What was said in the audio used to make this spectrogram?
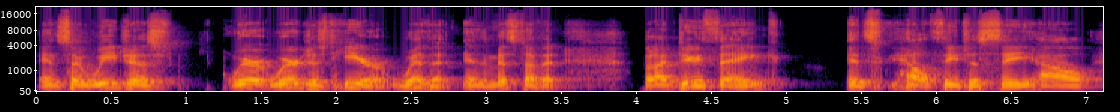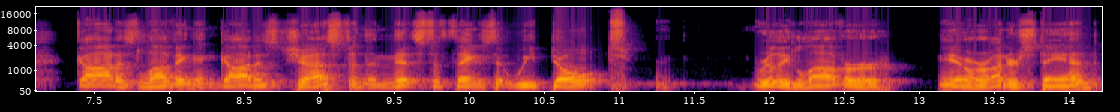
And so we just we're we're just here with it in the midst of it. But I do think it's healthy to see how God is loving and God is just in the midst of things that we don't really love or you know or understand.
